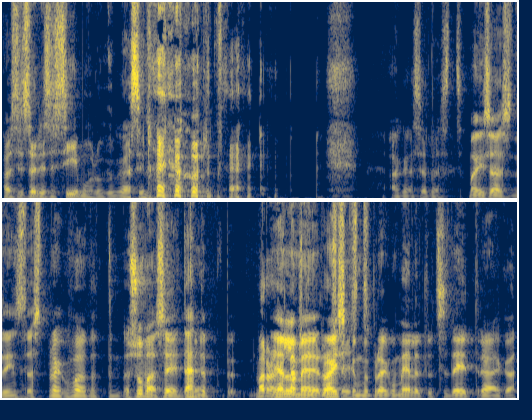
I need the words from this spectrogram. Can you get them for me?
aga siis oli see Siimu lugu ka sinna juurde aga sellest ma ei saa seda Instast praegu vaadata, suva see, tähendab, jälle me 2016. raiskame praegu meeletult seda eetriaega.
